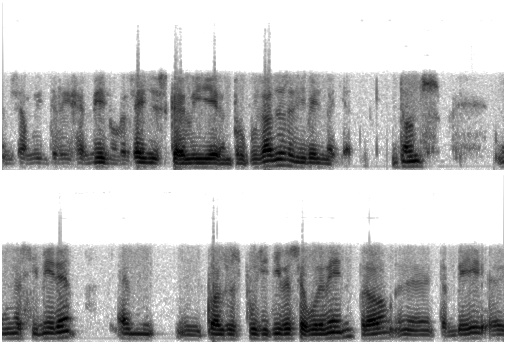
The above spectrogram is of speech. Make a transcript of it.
em sembla intel·ligentment, les eines que li eren proposades a nivell mediàtic. Doncs una cimera amb coses positives segurament, però eh, també eh,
